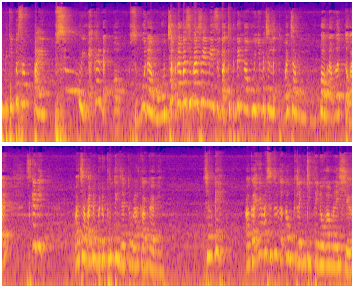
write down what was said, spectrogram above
tiba-tiba sampai psu ingatkan oh, semua dah mengucap dah masing-masing ni sebab kita dengar bunyi macam letup, macam bom nak meletup kan sekali macam ada benda putih jatuh belakang kami. Macam eh agaknya masa tu tak tahu lagi kita ni orang Malaysia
